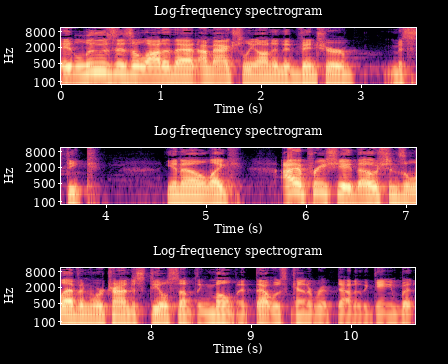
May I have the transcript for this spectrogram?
it loses a lot of that. I'm actually on an adventure mystique. You know, like I appreciate the Ocean's Eleven we're trying to steal something moment. That was kind of ripped out of the game, but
